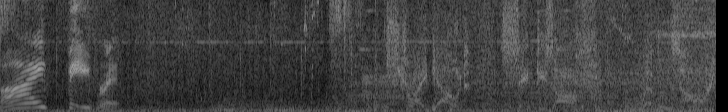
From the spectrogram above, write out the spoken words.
My favorite. Strikeout. Safety's off. Weapons hot.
